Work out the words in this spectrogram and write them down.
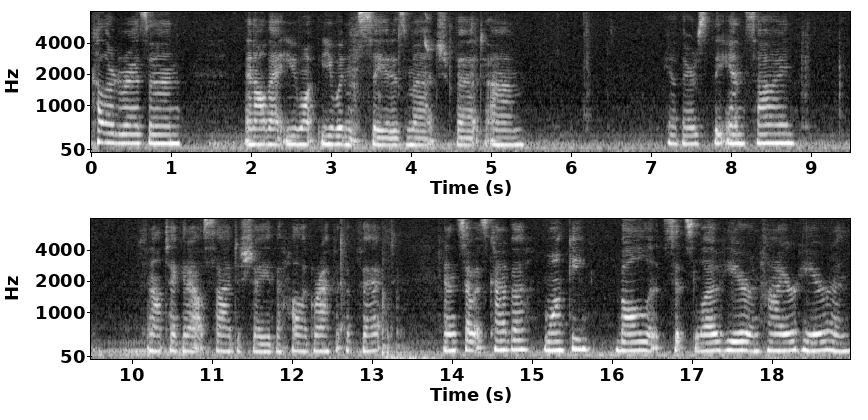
colored resin and all that you want you wouldn't see it as much but um, yeah there's the inside and I'll take it outside to show you the holographic effect. And so it's kind of a wonky bowl it sits low here and higher here and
